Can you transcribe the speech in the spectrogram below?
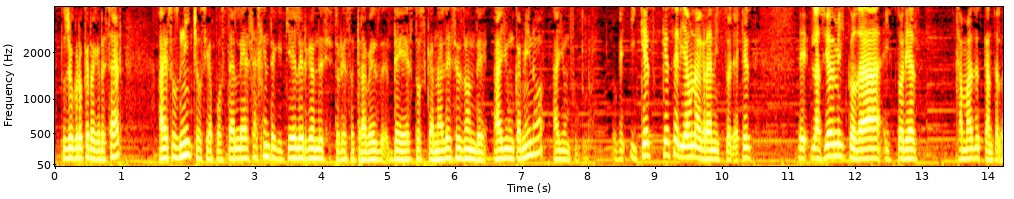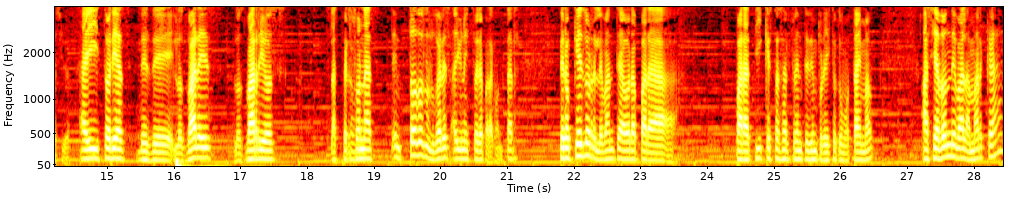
Entonces yo creo que regresar a esos nichos y apostarle a esa gente que quiere leer grandes historias a través de estos canales es donde hay un camino, hay un futuro. ¿Y qué, es, qué sería una gran historia? ¿Qué es, eh, la Ciudad de México da historias, jamás descansa la ciudad. Hay historias desde los bares, los barrios, las personas, en todos los lugares hay una historia para contar. Pero ¿qué es lo relevante ahora para, para ti que estás al frente de un proyecto como Time Out? ¿Hacia dónde va la marca?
